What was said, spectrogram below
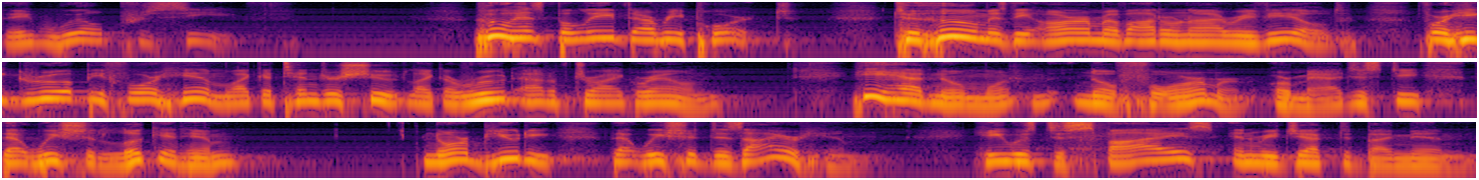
they will perceive. Who has believed our report? To whom is the arm of Adonai revealed? For he grew up before him like a tender shoot, like a root out of dry ground. He had no, more, no form or, or majesty that we should look at him, nor beauty that we should desire him. He was despised and rejected by men,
